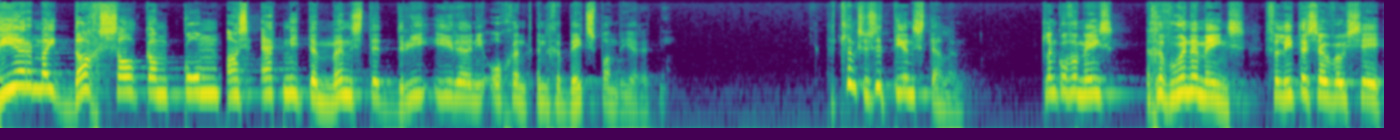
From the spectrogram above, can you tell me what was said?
deur my dag sal kan kom as ek nie ten minste 3 ure in die oggend in gebed spandeer het nie. Dit klink soos 'n teenstelling. Klink of 'n mens, 'n gewone mens, vir liter sou wou sê,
